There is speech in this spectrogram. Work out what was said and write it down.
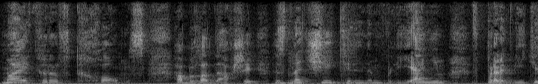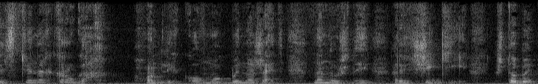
Майкрофт Холмс, обладавший значительным влиянием в правительственных кругах. Он легко мог бы нажать на нужные рычаги, чтобы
